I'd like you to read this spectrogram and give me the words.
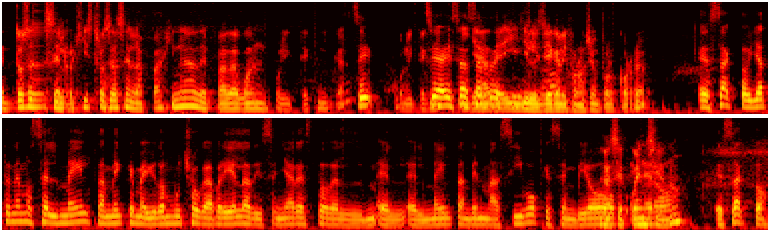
Entonces el registro se hace en la página de Padawan Politécnica. Sí, sí ahí se hace y ya de ahí les llega la información por correo. Exacto, ya tenemos el mail también que me ayudó mucho Gabriel a diseñar esto del el, mail también masivo que se envió. La secuencia, ¿no? Exacto,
